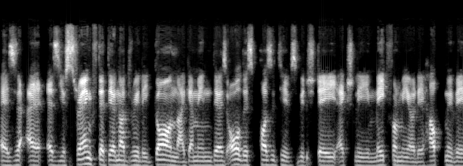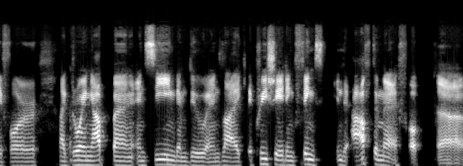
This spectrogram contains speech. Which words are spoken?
as as your strength that they're not really gone. Like i mean there's all these positives which they actually made for me or they helped me with for like growing up and, and seeing them do and like appreciating things in the aftermath of uh,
